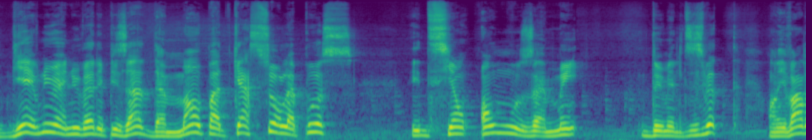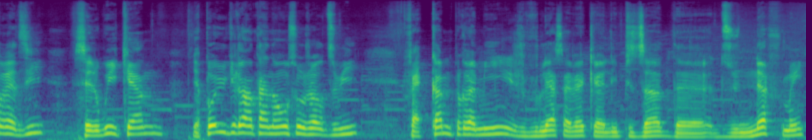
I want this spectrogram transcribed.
Bienvenue à un nouvel épisode de mon podcast sur le pouce, édition 11 mai 2018. On est vendredi, c'est le week-end. Il n'y a pas eu grande annonce aujourd'hui. Fait comme promis, je vous laisse avec euh, l'épisode euh, du 9 mai.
